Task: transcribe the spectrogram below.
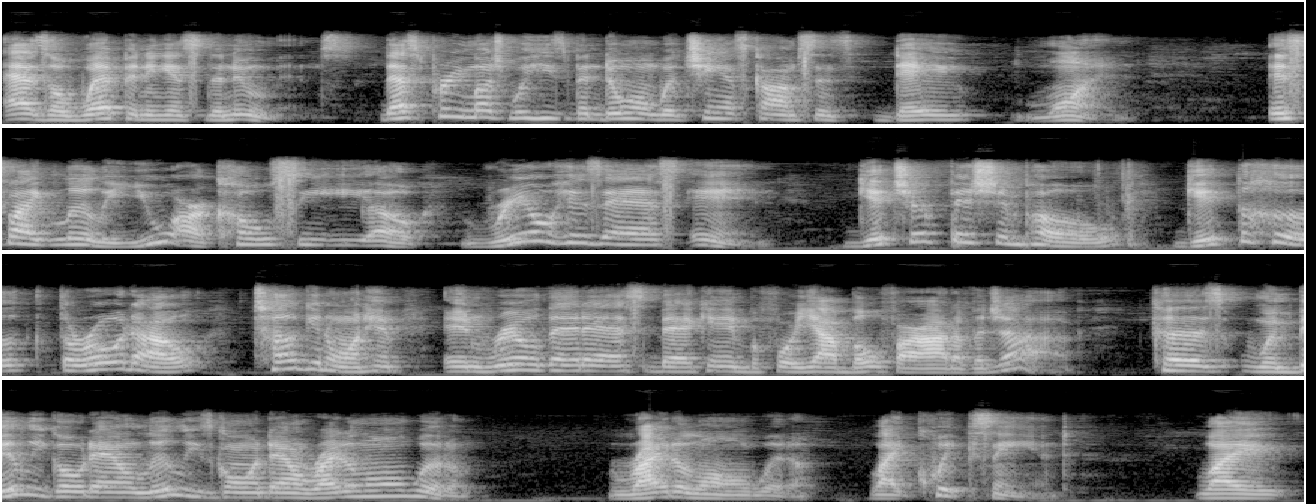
as a weapon against the Newmans. That's pretty much what he's been doing with ChanceCom since day one. It's like Lily, you are co-CEO. Reel his ass in. Get your fishing pole, get the hook, throw it out, tug it on him, and reel that ass back in before y'all both are out of a job. Cause when Billy go down, Lily's going down right along with him. Right along with him. Like quicksand. Like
